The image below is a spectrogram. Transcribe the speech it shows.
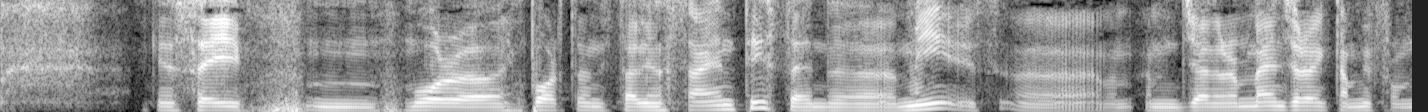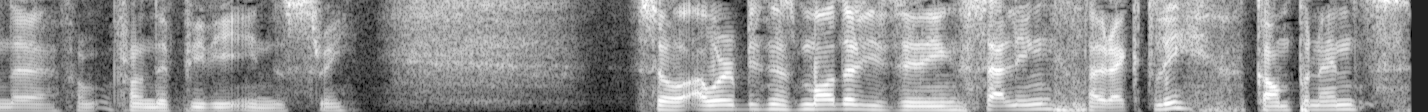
I can say um, more uh, important Italian scientists, and uh, me is uh, I'm general manager and coming from the from, from the PV industry. So our business model is in selling directly components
